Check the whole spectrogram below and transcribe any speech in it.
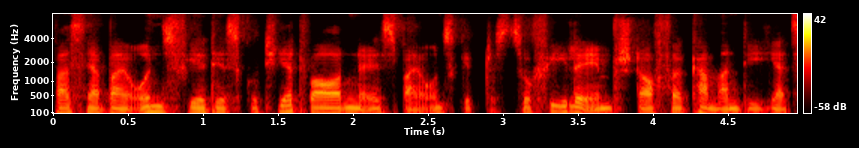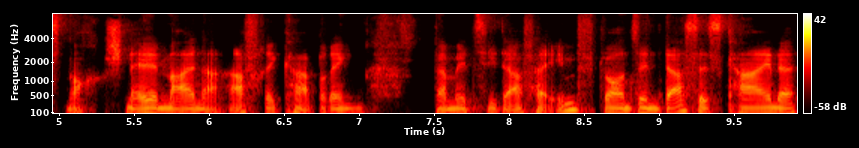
was ja bei uns viel diskutiert worden ist. Bei uns gibt es zu viele Impfstoffe. Kann man die jetzt noch schnell mal nach Afrika bringen, damit sie da verimpft worden sind? Das ist keine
